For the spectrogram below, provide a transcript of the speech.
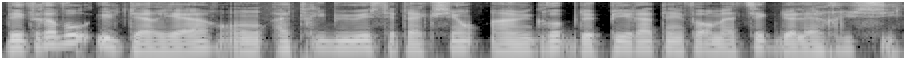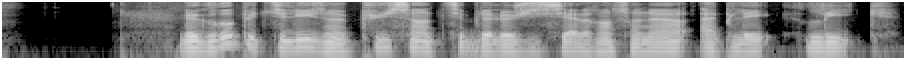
Des travaux ultérieurs ont attribué cette action à un groupe de pirates informatiques de la Russie. Le groupe utilise un puissant type de logiciel rançonneur appelé Leak.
